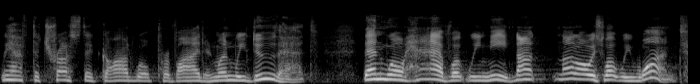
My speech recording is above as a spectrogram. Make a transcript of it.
We have to trust that God will provide. And when we do that, then we'll have what we need. Not, not always what we want,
